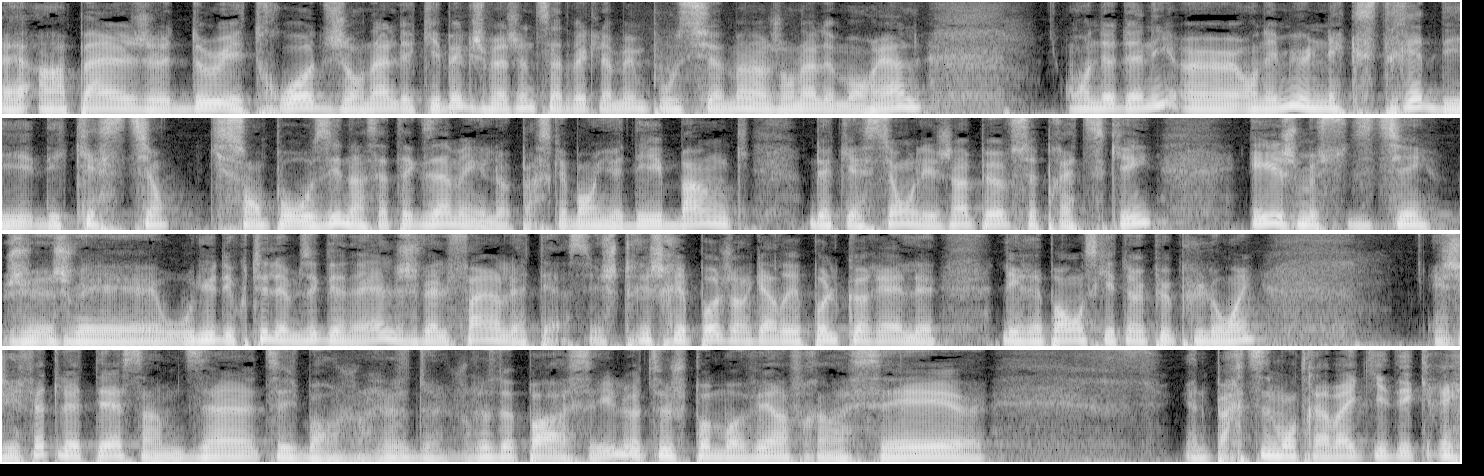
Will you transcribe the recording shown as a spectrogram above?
euh, en page 2 et 3 du Journal de Québec. J'imagine que ça devait être le même positionnement dans le Journal de Montréal. On a donné un, on a mis un extrait des, des questions qui sont posées dans cet examen-là. Parce que bon, il y a des banques de questions, les gens peuvent se pratiquer. Et je me suis dit, tiens, je, vais, au lieu d'écouter la musique de Noël, je vais le faire le test. Je tricherai pas, je regarderai pas le, les réponses qui étaient un peu plus loin. Et j'ai fait le test en me disant, bon, je risque de, passer, là, tu sais, suis pas mauvais en français. euh, il y a une partie de mon travail qui est d'écrire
